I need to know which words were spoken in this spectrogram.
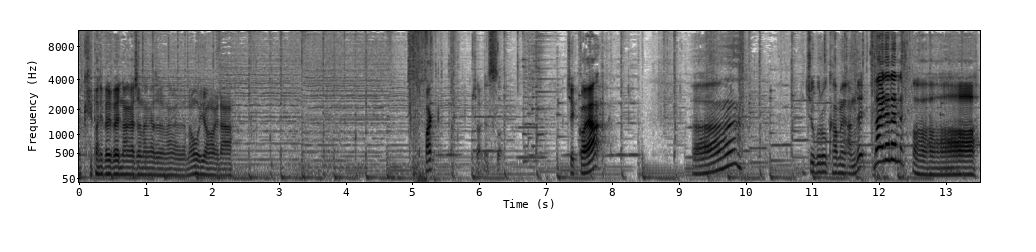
오케이 빨리 빨리 빨리 나가자 나가자 나가자. 너무 위험하다. 빡 잘했어 제 거야 아 이쪽으로 가면 안 돼? 나이 나이 나이 아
